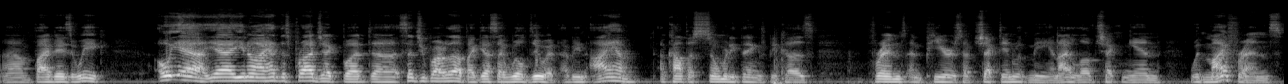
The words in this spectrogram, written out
um, five days a week. Oh yeah, yeah, you know, I had this project, but uh, since you brought it up, I guess I will do it. I mean, I have accomplished so many things because friends and peers have checked in with me, and I love checking in with my friends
